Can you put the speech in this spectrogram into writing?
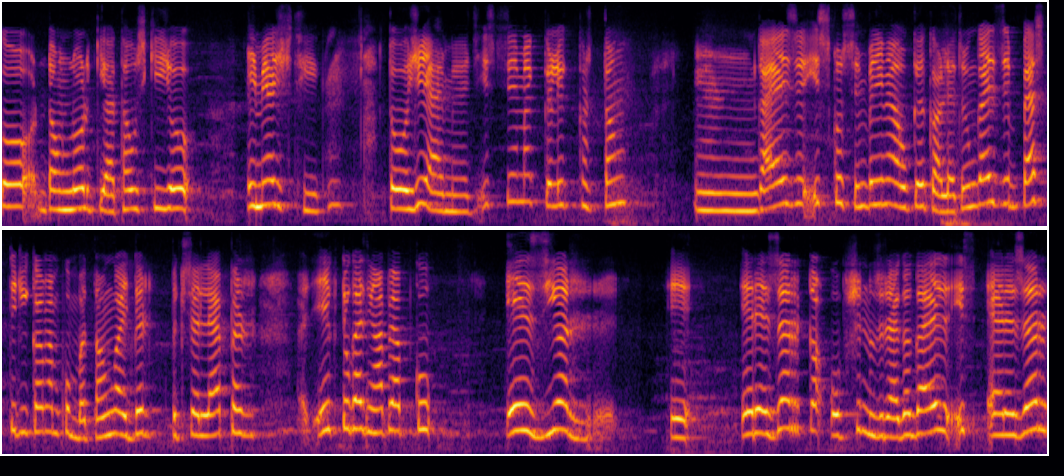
को डाउनलोड किया था, उसकी जो इमेज थी तो ये है इमेज इससे मैं क्लिक करता हूँ। गाइज़ इसको सिंपली मैं ओके कर लेता हूँ। गाइज़ बेस्ट तरीका मैं आपको बताऊँगा इधर पिक्सल लैब पर। एक तो गाइज़ यहाँ पे आपको एजियर एरेज़र का ऑप्शन नज़र आएगा। गाइज़ इस एरेज़र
